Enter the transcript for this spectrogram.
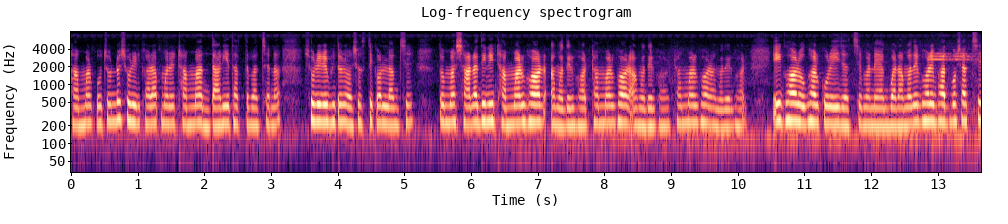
ঠাম্মার প্রচণ্ড শরীর খারাপ মানে ঠাম্মা দাঁড়িয়ে থাকতে পারছে না। শরীরের ভিতরে অস্বস্তিকর লাগছে। তো মা, সারাদিনই ঠাম্মার ঘর, আমাদের ঘর, ঠাম্মার ঘর, আমাদের ঘর, ঠাম্মার ঘর, আমাদের ঘর। এই ঘর, ও ঘর করেই যাচ্ছে। মানে একবার আমাদের ঘরে ভাত বসাচ্ছে,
